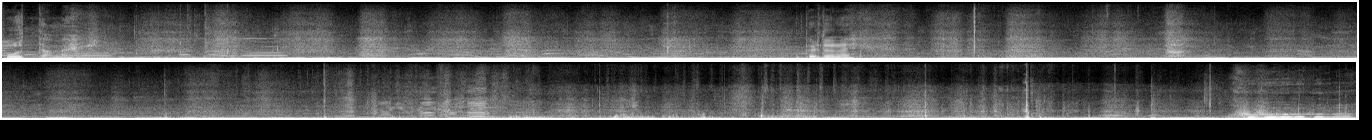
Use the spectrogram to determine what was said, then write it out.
Puta merda. Perdona aí. Uh,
